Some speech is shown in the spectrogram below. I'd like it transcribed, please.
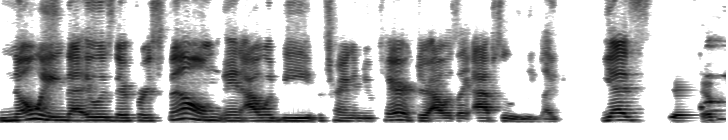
knowing that it was their first film and i would be portraying a new character i was like absolutely like yes. Yes.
